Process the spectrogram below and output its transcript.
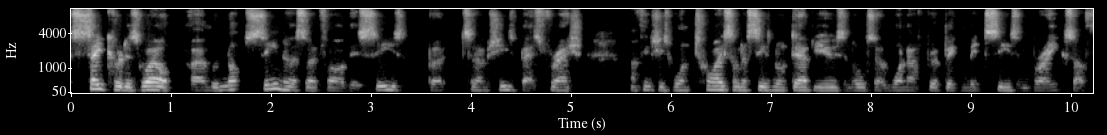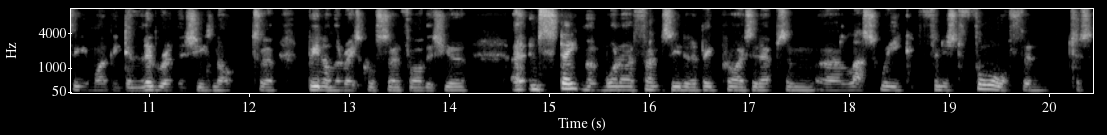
Sacred as well. Uh, we've not seen her so far this season, but um, she's best fresh. I think she's won twice on her seasonal debuts and also won after a big mid-season break. So I think it might be deliberate that she's not uh, been on the racecourse so far this year. Uh, and Statement, one I fancied at a big price at Epsom uh, last week, finished fourth and just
